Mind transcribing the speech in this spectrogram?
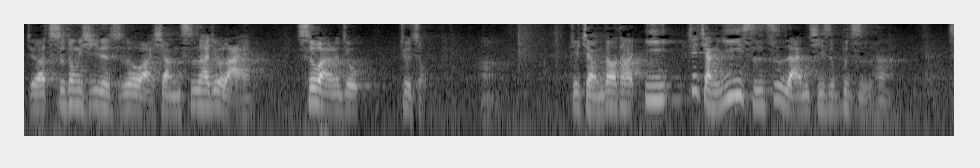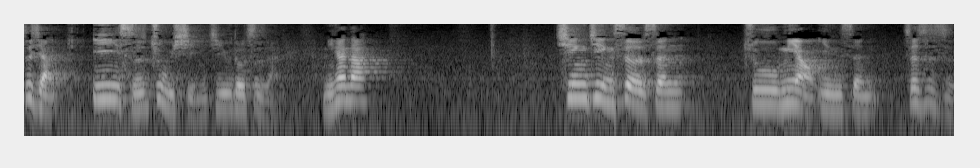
就要吃东西的时候啊，想吃他就来，吃完了就就走，啊，就讲到他衣，就讲衣食自然，其实不止哈，是讲衣食住行几乎都自然。你看他。清净色身，诸妙音声，这是指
